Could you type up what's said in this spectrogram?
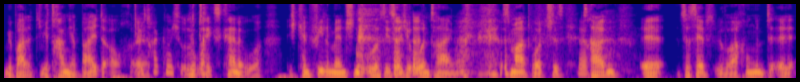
wir, wir tragen ja beide auch. Äh, ich trage nicht so eine Du Uhr. trägst keine Uhr. Ich kenne viele Menschen, die, Uhr, die solche Uhren tragen. Smartwatches ja. tragen äh, zur Selbstüberwachung. Und, äh,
